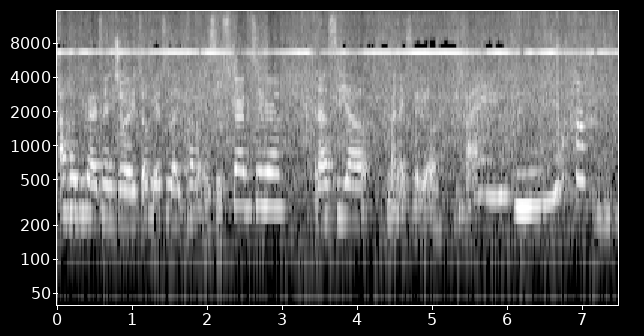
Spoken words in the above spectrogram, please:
I hope you guys enjoyed. Don't forget to like, comment, and subscribe to your girl. And I'll see y'all in my next video. Bye.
